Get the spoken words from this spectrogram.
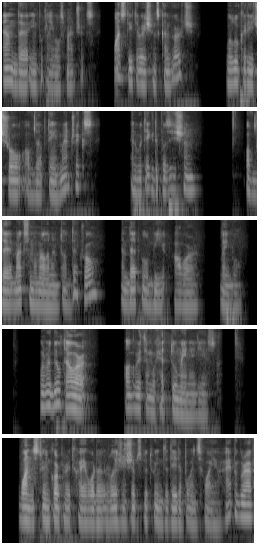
and the input labels matrix. Once the iterations converge, we look at each row of the obtained matrix and we take the position of the maximum element of that row and that will be our label. When we built our algorithm, we had two main ideas. One is to incorporate high order relationships between the data points via hypergraph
